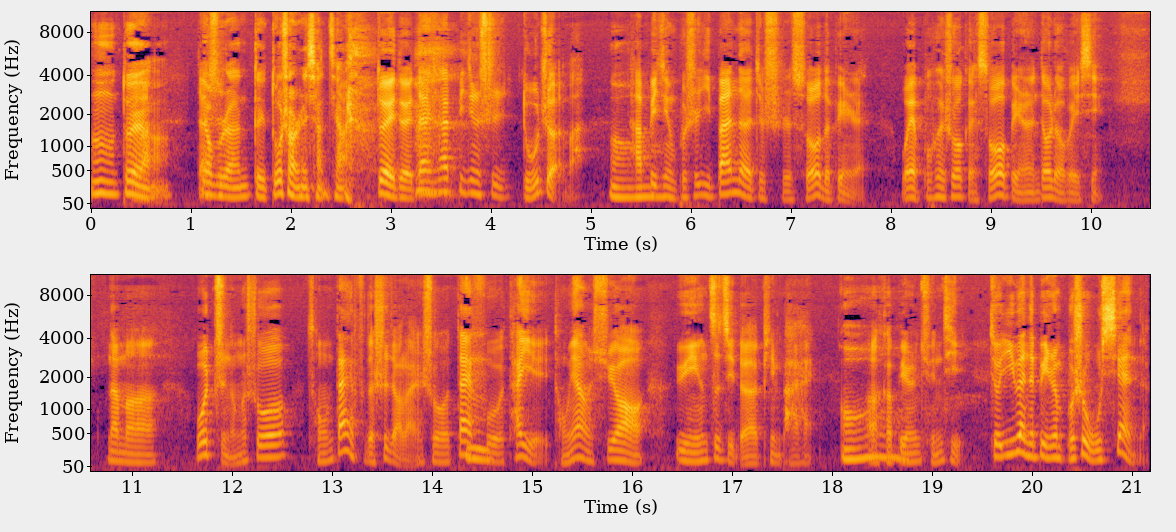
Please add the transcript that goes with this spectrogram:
嗯，对啊，要不然得多少人想加呀？对对，但是他毕竟是读者嘛，哦，他毕竟不是一般的就是所有的病人，我也不会说给所有病人都留微信。那么我只能说，从大夫的视角来说，大嗯夫他也同样需要运营自己的品牌啊、哦和病人群体。就医院的病人不是无限的，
